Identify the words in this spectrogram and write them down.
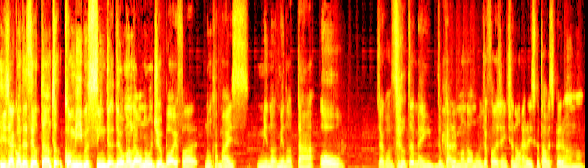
E já aconteceu tanto comigo, assim, de, eu mandar um nude e o boy falar, nunca mais me, no- me notar, ou já aconteceu também do cara me mandar um nude e eu falar, gente, não era isso que eu tava esperando.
